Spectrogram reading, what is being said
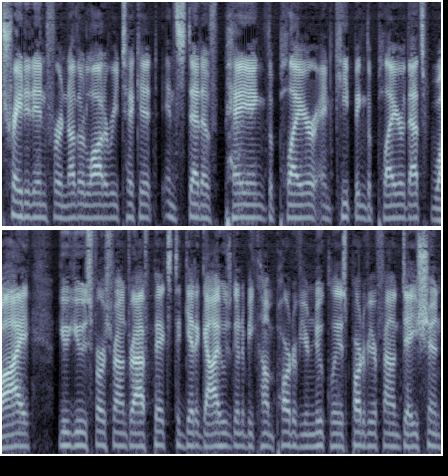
trade it in for another lottery ticket instead of paying the player and keeping the player. That's why you use first round draft picks to get a guy who's going to become part of your nucleus, part of your foundation,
